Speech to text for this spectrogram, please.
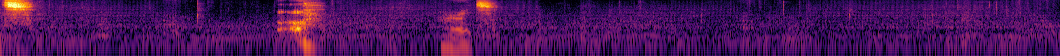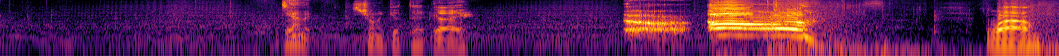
All right. Oh. All right. Damn it. Was trying to get that guy. Oh! oh! Wow.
